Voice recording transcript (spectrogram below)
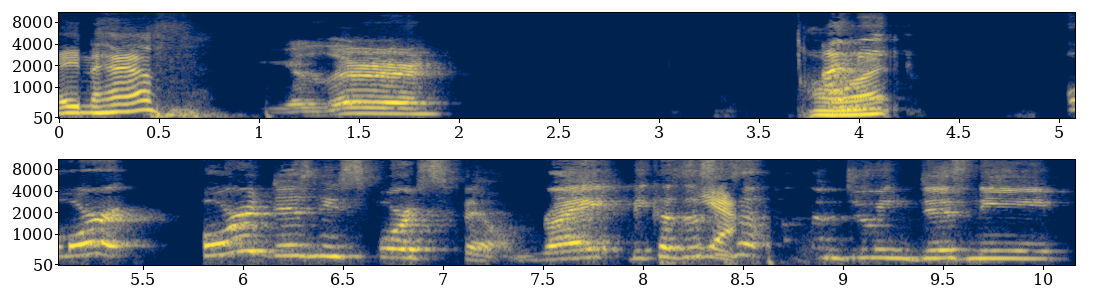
Eight and a half. Yes, sir. All I right. mean, for for a Disney sports film, right? Because this Yeah. isn't like them doing Disney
